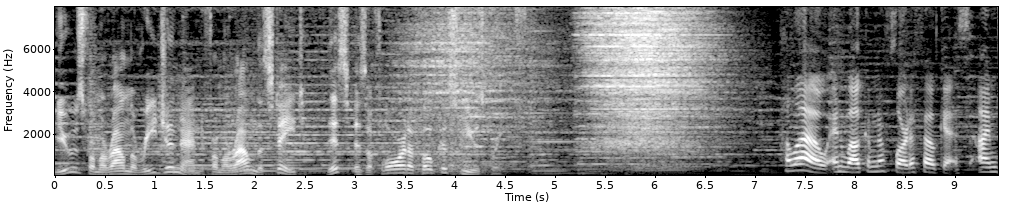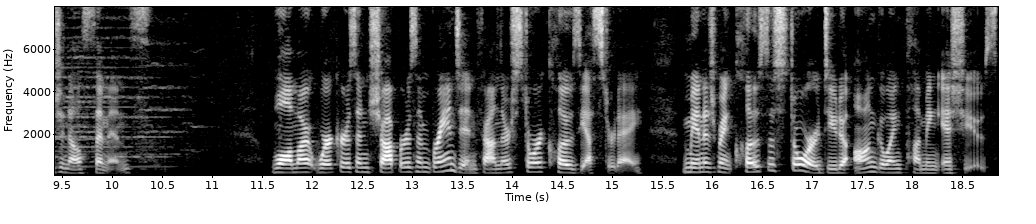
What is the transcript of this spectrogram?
News from around the region and from around the state, this is a Florida Focus News Brief. Hello and welcome to Florida Focus. I'm Janelle Simmons. Walmart workers and shoppers in Brandon found their store closed yesterday. Management closed the store due to ongoing plumbing issues.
